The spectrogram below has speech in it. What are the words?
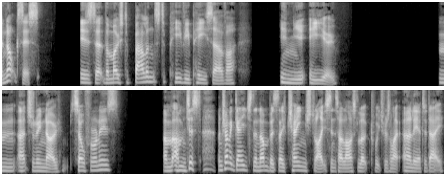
Venoxis is uh, the most balanced PvP server in EU. Mm, actually, no. Sulfuron is. I'm. I'm just. I'm trying to gauge the numbers. They've changed like since I last looked, which was like earlier today.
